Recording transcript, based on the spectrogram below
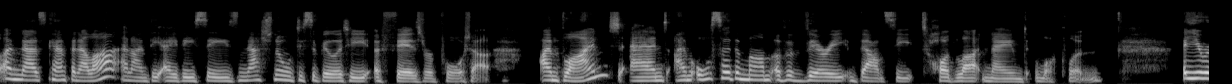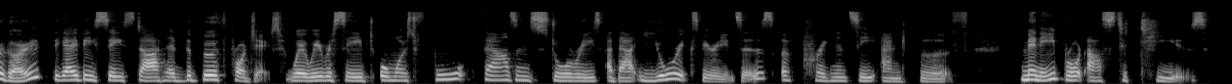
I'm Nas Campanella, and I'm the ABC's National Disability Affairs reporter. I'm blind, and I'm also the mum of a very bouncy toddler named Lachlan. A year ago, the ABC started the Birth Project, where we received almost 4,000 stories about your experiences of pregnancy and birth. Many brought us to tears.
